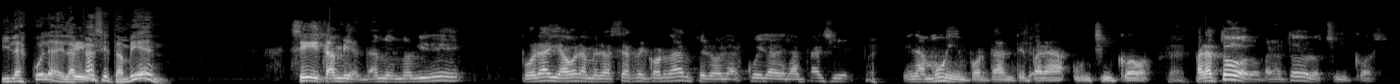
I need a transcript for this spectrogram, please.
Y la escuela de la Sí. calle también. Sí, también, también me olvidé. Por ahí ahora me lo hace recordar, pero la escuela de la calle era muy importante para un chico, Claro. para todo, para todos los chicos.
